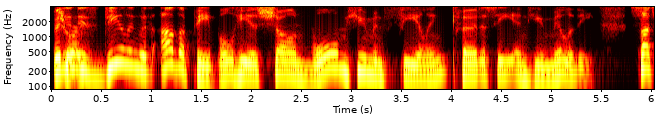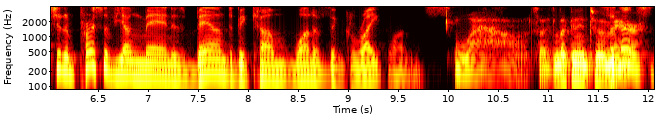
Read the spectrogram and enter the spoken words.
But in his dealing with other people, he has shown warm human feeling, courtesy, and humility. Such an impressive young man is bound to become one of the great ones. Wow. It's like looking into a so mirror. that's,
